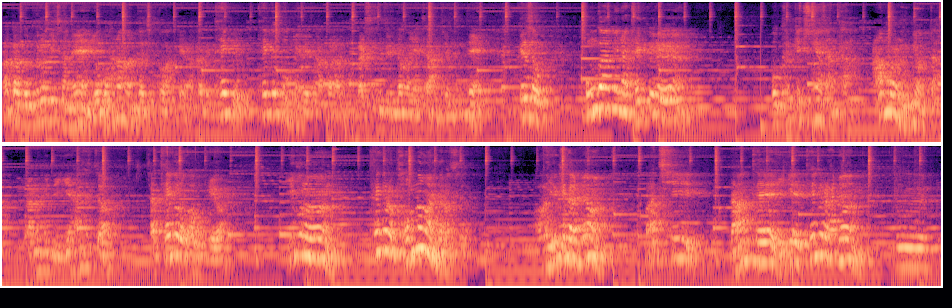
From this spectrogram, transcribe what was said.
아까 그 그러기 전에 요거 하나만 더 짚고 갈게요. 아까 그 태그, 태그 부분에 대해서 아까 말씀드린다고 해서 안 드렸는데 그래서 공감이나 댓글은 뭐 그렇게 중요하지 않다. 아무런 의미 없다. 라는 걸 이제 이해하셨죠? 자 태그로 가볼게요. 이분은 태그를 겁나 많이 달았어요. 아 이렇게 달면 마치 나한테 이게 태그를 하면 그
